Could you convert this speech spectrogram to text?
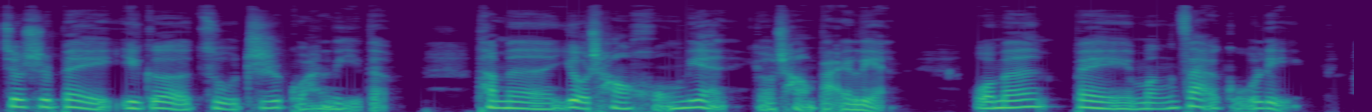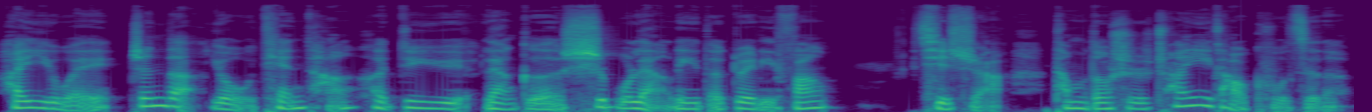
就是被一个组织管理的，他们又唱红脸，又唱白脸。我们被蒙在鼓里，还以为真的有天堂和地狱两个势不两立的对立方。其实啊，他们都是穿一条裤子的。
